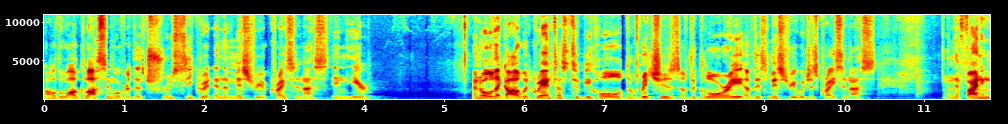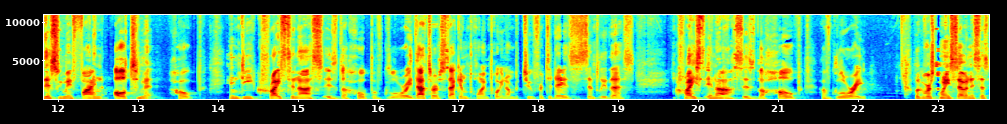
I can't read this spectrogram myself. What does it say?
all the while glossing over the true secret and the mystery of Christ in us in here? And oh, that God would grant us to behold the riches of the glory of this mystery, which is Christ in us. And that finding this, we may find ultimate hope Indeed, Christ in us is the hope of glory. That's our second point. Point number two for today is simply this Christ in us is the hope of glory. Look at verse 27. It says,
